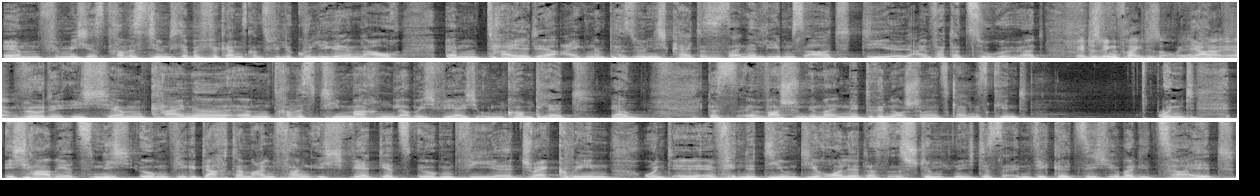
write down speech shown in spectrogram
Ähm, für mich ist Travestie und ich glaube für ganz, ganz viele Kolleginnen auch ähm, Teil der eigenen Persönlichkeit. Das ist eine Lebensart, die äh, einfach dazugehört. Ja, deswegen frage ich das auch, ja, Ja, klar, ja. Würde ich ähm, keine ähm, Travestie machen, glaube ich, wäre ich unkomplett. Ja, das äh, war schon immer in mir drin, auch schon als kleines Kind. Und ich habe jetzt nicht irgendwie gedacht am Anfang, ich werde jetzt irgendwie äh, Drag Queen und äh, finde die und die Rolle. Das ist, stimmt nicht. Das entwickelt sich über die Zeit,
